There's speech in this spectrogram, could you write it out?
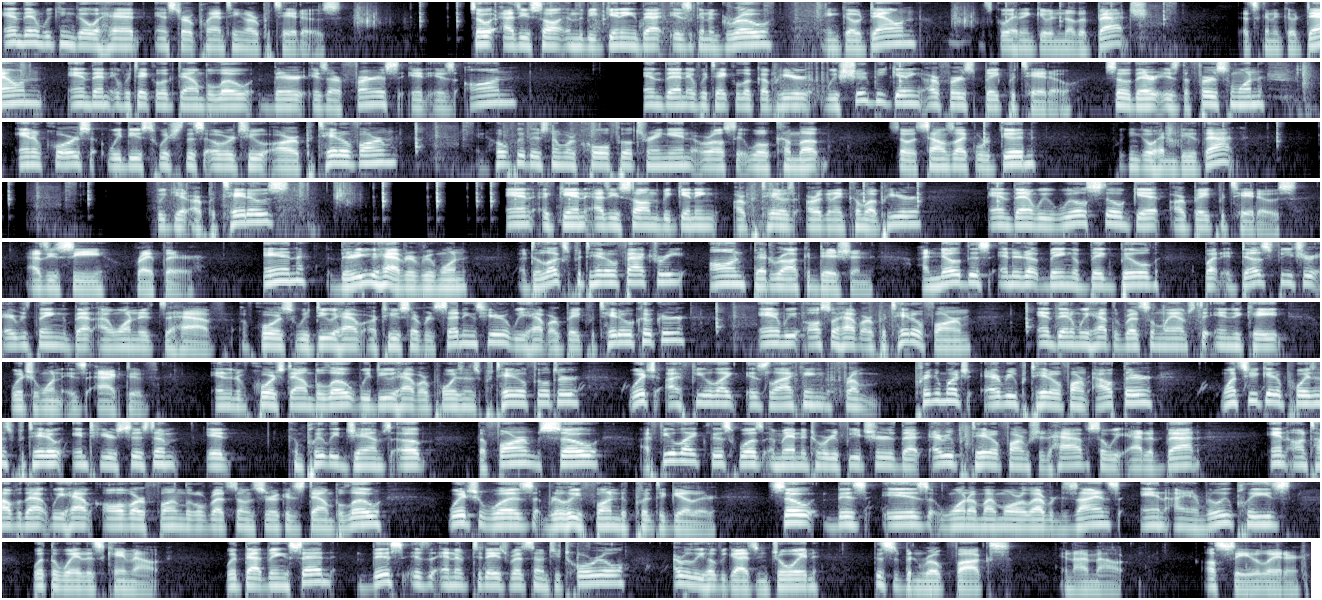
And then we can go ahead and start planting our potatoes. So as you saw in the beginning, that is going to grow and go down. Let's go ahead and give it another batch. That's going to go down. And then if we take a look down below, there is our furnace. It is on. And then if we take a look up here, we should be getting our first baked potato. So there is the first one. And of course, we do switch this over to our potato farm. And hopefully there's no more coal filtering in or else it will come up. So it sounds like we're good. We can go ahead and do that. We get our potatoes. And again, as you saw in the beginning, our potatoes are going to come up here. And then we will still get our baked potatoes, as you see right there. And there you have it, everyone a deluxe potato factory on Bedrock Edition. I know this ended up being a big build, but it does feature everything that I wanted it to have. Of course, we do have our two separate settings here. We have our baked potato cooker, and we also have our potato farm, and then we have the redstone lamps to indicate which one is active. And then of course down below, we do have our poisonous potato filter, which I feel like is lacking from pretty much every potato farm out there. Once you get a poisonous potato into your system, it completely jams up the farm. So I feel like this was a mandatory feature that every potato farm should have, so we added that. And on top of that, we have all of our fun little redstone circuits down below, which was really fun to put together. So this is one of my more elaborate designs, and I am really pleased with the way this came out. With that being said, this is the end of today's redstone tutorial. I really hope you guys enjoyed. This has been Rogue Fox, and I'm out. I'll see you later.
